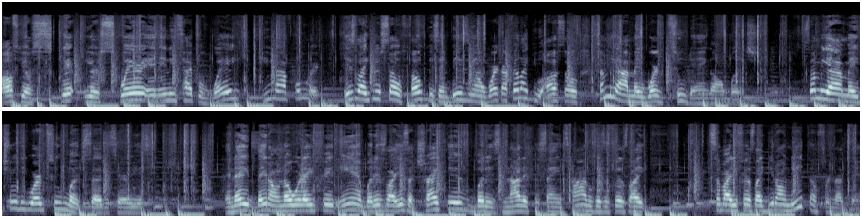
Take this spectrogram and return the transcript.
off your script, your square in any type of way, you're not for it. It's like you're so focused and busy on work. I feel like you also, some of y'all may work too dang on much. Some of y'all may truly work too much, Sagittarius. And they, they don't know where they fit in, but it's like it's attractive, but it's not at the same time because it feels like somebody feels like you don't need them for nothing.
